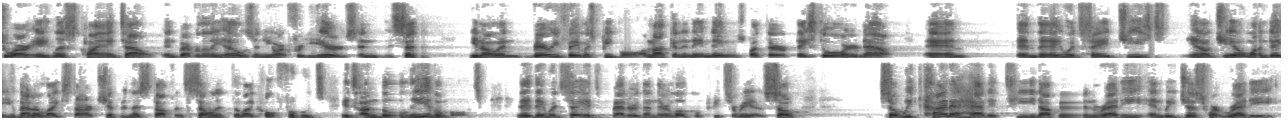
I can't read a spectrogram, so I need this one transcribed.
to our A-list clientele in Beverly Hills in New York for years, and said, you know, and very famous people. I'm not going to name names, but they're they still order now, and and they would say, "Geez, you know, Gio, one day you got to like start shipping this stuff and selling it to like Whole Foods. It's unbelievable." It's, they, they would say it's better than their local pizzerias. So so we kind of had it teed up and ready, and we just weren't ready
